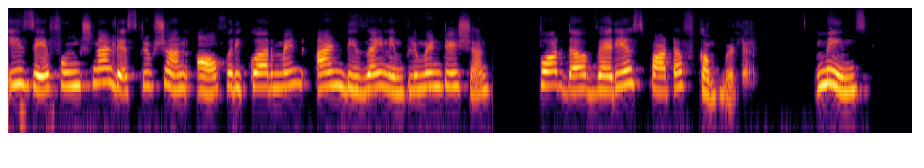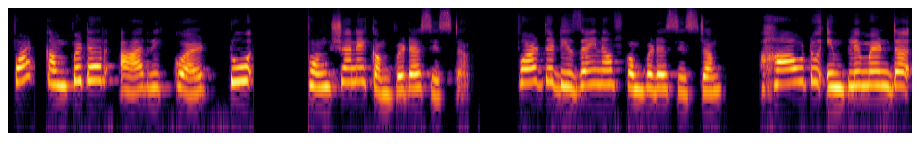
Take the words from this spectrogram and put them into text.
is a functional description of requirement and design implementation for the various part of computer. Means what computer are required to function a computer system. For the design of computer system, how to implement the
